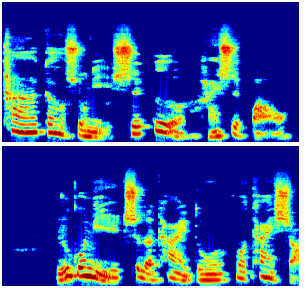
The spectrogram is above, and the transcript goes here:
它告诉你是饿还是饱。如果你吃的太多或太少，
